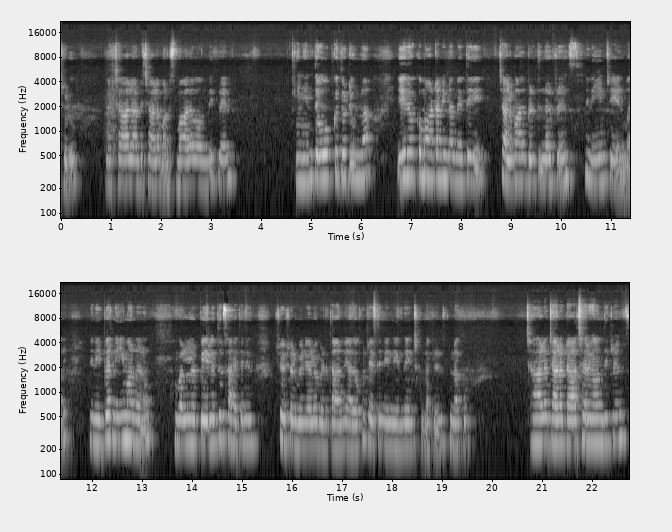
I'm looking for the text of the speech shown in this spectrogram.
చూడు. నాకు చాలా అంటే చాలా మనసు బాధగా ఉంది ఫ్రెండ్ నేను ఎంత ఓపికతోటి ఉన్నా ఏదో ఒక మాట అని నన్ను అయితే చాలా బాధపడుతున్నారు ఫ్రెండ్స్. నేను ఏం చేయను మరి. నేను ఇద్దరిని ఏమన్నాను వాళ్ళ పేర్లతో సహాయత నేను సోషల్ మీడియాలో పెడతా అని అదొకటి అయితే నేను నిర్ణయించుకున్న ఫ్రెండ్స్. నాకు చాలా చాలా టార్చర్గా ఉంది ఫ్రెండ్స్.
